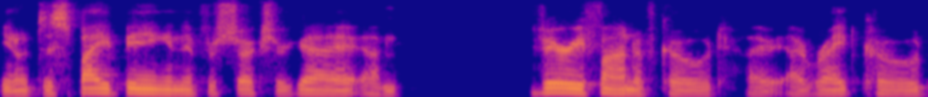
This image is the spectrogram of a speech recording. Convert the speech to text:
you know, despite being an infrastructure guy, I'm very fond of code. I, I write code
